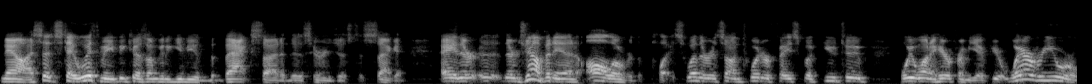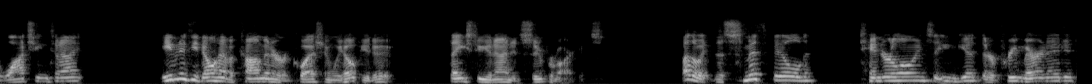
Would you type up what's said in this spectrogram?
Now, I said stay with me because I'm going to give you the backside of this here in just a second. Hey, they're they're jumping in all over the place, whether it's on Twitter, Facebook, YouTube. We want to hear from you. If you're wherever you are watching tonight, even if you don't have a comment or a question, we hope you do. Thanks to United Supermarkets. By the way, the Smithfield tenderloins that you can get that are pre-marinated.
